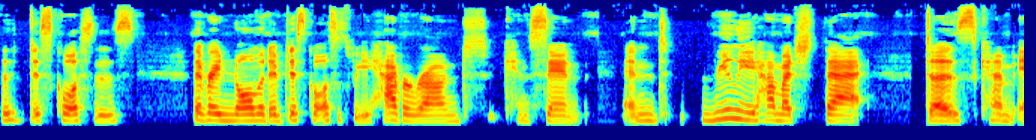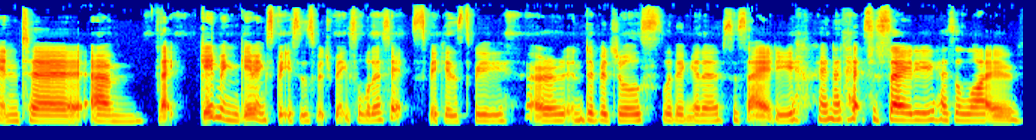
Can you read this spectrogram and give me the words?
the discourses, the very normative discourses we have around consent, and really how much that does come into um, like gaming gaming spaces, which makes a lot of sense because we are individuals living in a society, and that society has a lot of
